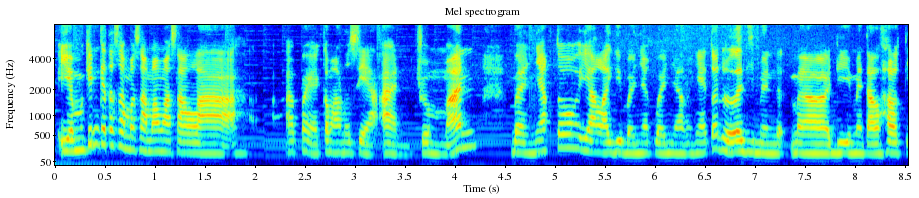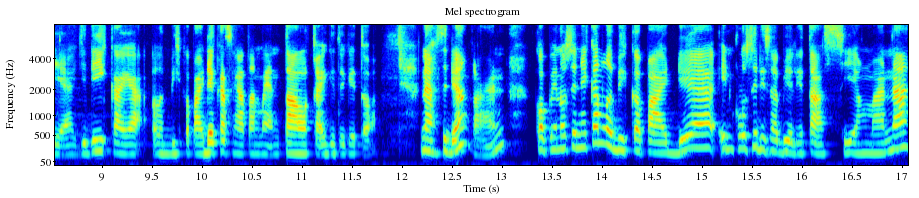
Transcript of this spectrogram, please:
ya mungkin kita sama-sama masalah apa ya kemanusiaan. Cuman banyak tuh yang lagi banyak-banyaknya itu adalah di men di mental health ya. Jadi kayak lebih kepada kesehatan mental kayak gitu-gitu. Nah, sedangkan Kopinus ini kan lebih kepada inklusi disabilitas yang mana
